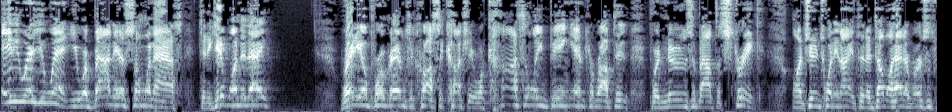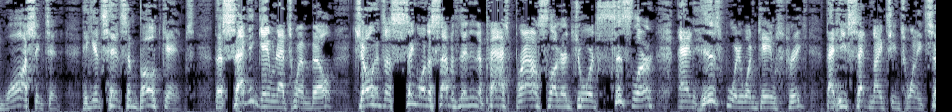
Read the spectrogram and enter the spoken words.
Anywhere you went, you were bound to hear someone ask, Did he get one today? Radio programs across the country were constantly being interrupted for news about the streak. On June 29th, in a doubleheader versus Washington, he gets hits in both games. The second game in that twin bill, Joe hits a single in the seventh inning to pass Brown slugger George Sisler and his 41 game streak that he set in 1922.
